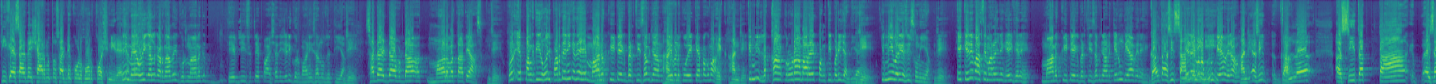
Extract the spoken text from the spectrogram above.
ਕੀ ਕਹਿ ਸਕਦੇ ਸ਼ਰਮ ਤੋਂ ਸਾਡੇ ਕੋਲ ਹੋਰ ਕੁਝ ਨਹੀਂ ਰਹਿ ਨਹੀਂ ਜਾਂਦਾ। ਮੈਂ ਉਹੀ ਗੱਲ ਕਰਦਾ ਵੀ ਗੁਰੂ ਨਾਨਕ ਦੇਵ ਜੀ ਸੱਚੇ ਪਾਤਸ਼ਾਹ ਦੀ ਜਿਹੜੀ ਗੁਰਬਾਣੀ ਸਾਨੂੰ ਦਿੱਤੀ ਆ। ਸਾਡਾ ਐਡਾ ਵੱਡਾ ਮਾਨਮੱਤਾ ਇਤਿਹਾਸ। ਜੀ। ਹੁਣ ਇਹ ਪੰਕਤੀ ਰੋਜ਼ ਪੜ੍ਹਦੇ ਨਹੀਂ ਕਹਿੰਦੇ ਇਹ ਮਾਨਵ ਕੀ ਟੇਕ ਬਿਰਤੀ ਸਭ ਜਾਣ। ਦੇਵਨ ਕੋ ਇੱਕ ਹੈ ਭਗਵਾਨ ਹਾਂਜੀ। ਕਿੰਨੀ ਲੱਖਾਂ ਕਰੋੜਾਂ ਬਾਰੇ ਪੰਕਤੀ ਪੜ੍ਹੀ ਜਾਂਦੀ ਹੈ ਜੀ। ਕਿੰਨੀ ਵਾਰੀ ਅਸੀਂ ਸੁਣੀ ਆ। ਜੀ। ਇਹ ਕਿਹਦੇ ਵਾਸਤੇ ਮਹਾਰਾਜ ਨੇ ਗਿਆ ਹੀ ਫਿਰ ਇਹ? ਮਾਨਵ ਕੀ ਟੇਕ ਬਿਰਤੀ ਸਭ ਜਾਣ ਕਿਹਨੂੰ ਗਿਆ ਫਿਰ ਇਹ। ਗੱਲ ਤਾਂ ਅਸੀਂ ਨੂੰ ਨਹੀਂ। ਕਿਹਾ ਮੇਰਾ ਉਹ। ਹਾਂਜੀ ਅਸੀਂ ਗੱਲ ਅਸੀਂ ਤਾਂ ਤਾਂ ਐਸਾ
